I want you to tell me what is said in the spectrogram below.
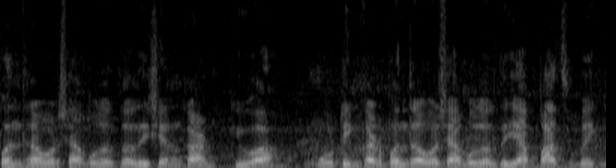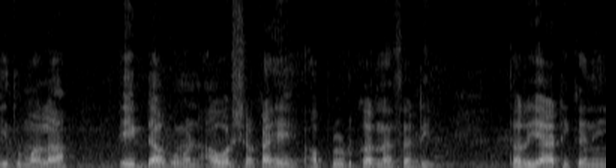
पंधरा वर्ष अगोदरचं रेशन कार्ड किंवा वोटिंग कार्ड पंधरा वर्ष अगोदरचं. या पाचपैकी तुम्हाला एक डॉक्युमेंट आवश्यक आहे अपलोड करण्यासाठी. तर या ठिकाणी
